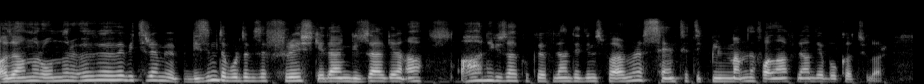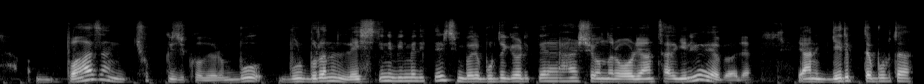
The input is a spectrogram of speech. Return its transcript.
Adamlar onları öve öve bitiremiyor. Bizim de burada bize fresh gelen, güzel gelen, ah, ah ne güzel kokuyor falan dediğimiz parfümler sentetik bilmem ne falan filan diye bok atıyorlar. Bazen çok gıcık oluyorum. Bu, bu buranın leşliğini bilmedikleri için böyle burada gördükleri her şey onlara oryantal geliyor ya böyle. Yani gelip de burada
